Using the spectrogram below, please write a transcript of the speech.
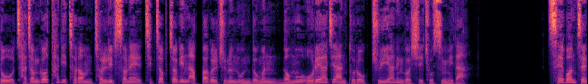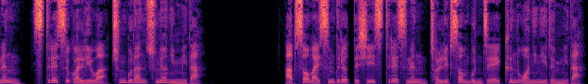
또 자전거 타기처럼 전립선에 직접적인 압박을 주는 운동은 너무 오래 하지 않도록 주의하는 것이 좋습니다. 세 번째는 스트레스 관리와 충분한 수면입니다. 앞서 말씀드렸듯이 스트레스는 전립선 문제의 큰 원인이 됩니다.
